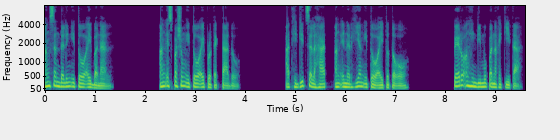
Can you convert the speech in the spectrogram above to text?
Ang sandaling ito ay banal. Ang espasyong ito ay protektado. At higit sa lahat, ang enerhiyang ito ay totoo. Pero ang hindi mo pa nakikita.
